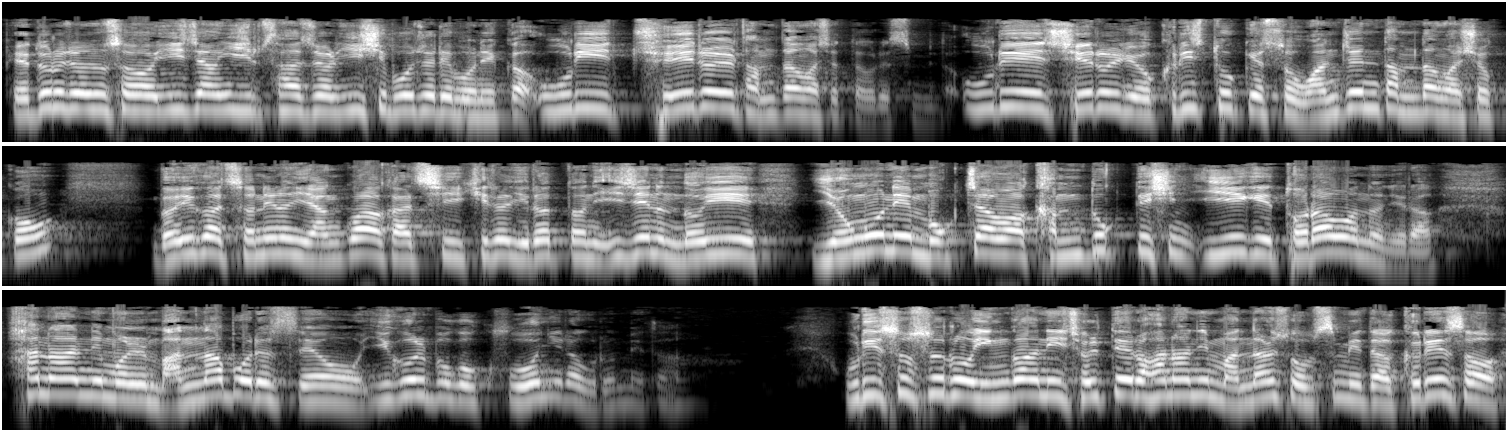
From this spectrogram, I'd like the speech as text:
베드로전서 2장 24절 25절에 보니까 우리 죄를 담당하셨다고 그랬습니다. 우리의 죄를요 그리스도께서 완전 담당하셨고 너희가 전에는 양과 같이 길을 잃었더니 이제는 너희 영혼의 목자와 감독 대신 이에게 돌아왔느니라. 하나님을 만나 버렸어요. 이걸 보고 구원이라고 그럽니다. 우리 스스로 인간이 절대로 하나님 만날 수 없습니다. 그래서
